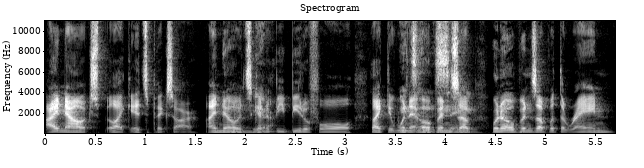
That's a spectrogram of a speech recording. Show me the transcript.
I now ex- like it's Pixar. I know mm, it's going to Yeah. be beautiful. Like when It's it opens up when it opens up with the rain, and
